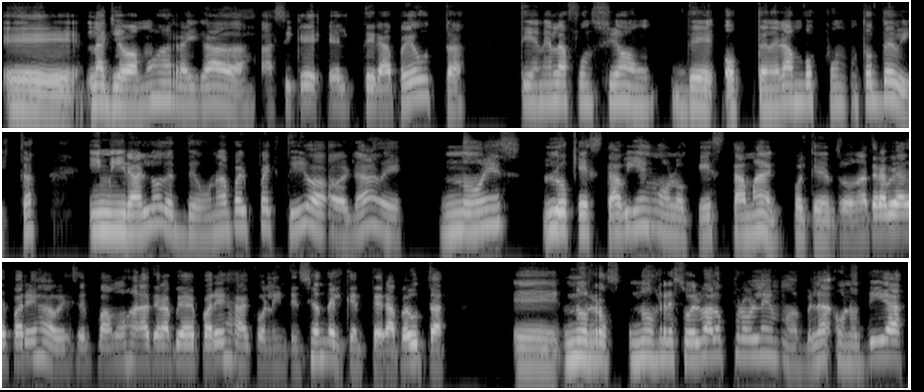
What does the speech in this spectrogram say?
eh, las llevamos arraigadas. Así que el terapeuta tiene la función de obtener ambos puntos de vista y mirarlo desde una perspectiva, ¿verdad? De no es lo que está bien o lo que está mal, porque dentro de una terapia de pareja a veces vamos a la terapia de pareja con la intención del que el terapeuta eh, nos, resuelva los problemas, ¿verdad? O nos diga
